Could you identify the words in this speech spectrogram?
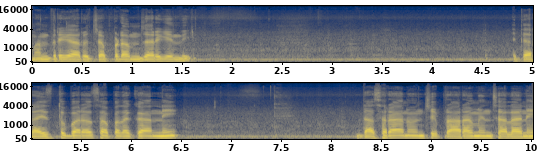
మంత్రి గారు చెప్పడం జరిగింది. అయితే రైతు భరోసా పథకాన్ని దసరా నుంచి ప్రారంభించాలని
